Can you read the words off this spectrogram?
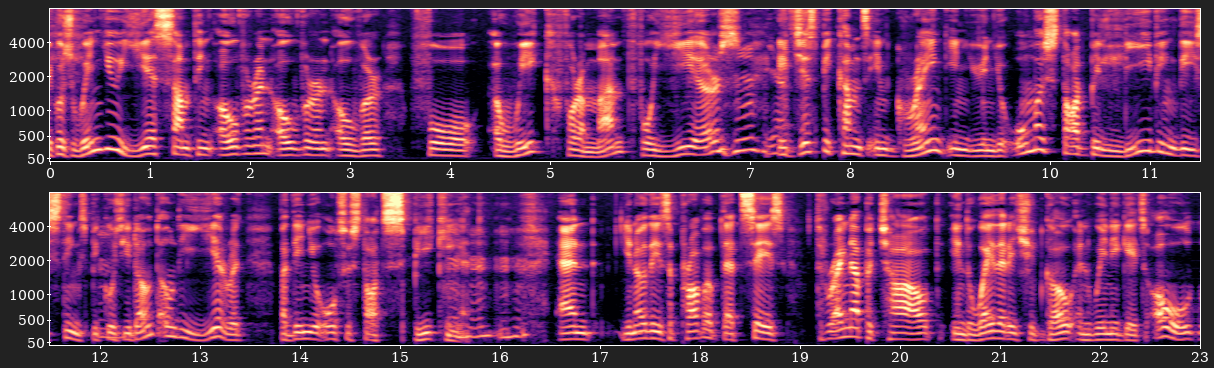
Because when you hear something over and over and over for a week, for a month, for years, Mm-hmm, yes. it just becomes ingrained in you and you almost start believing these things because Mm. you don't only hear it, but then you also start speaking Mm-hmm, it. And, you know, there's a proverb that says, train up a child in the way that he should go, and when he gets old,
